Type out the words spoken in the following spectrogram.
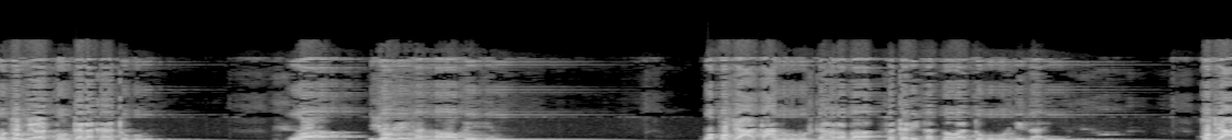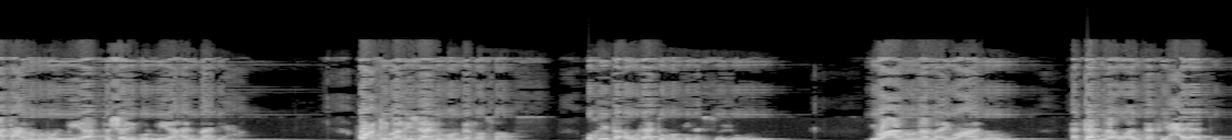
ودمرت ممتلكاتهم وجرفت أراضيهم وقطعت عنهم الكهرباء فتلفت موادهم الغذائية. قطعت عنهم المياه فشربوا المياه المالحة. أعدم رجالهم بالرصاص أخذ أولادهم إلى السجون. يعانون ما يعانون. أتهنأ أنت في حياتك؟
